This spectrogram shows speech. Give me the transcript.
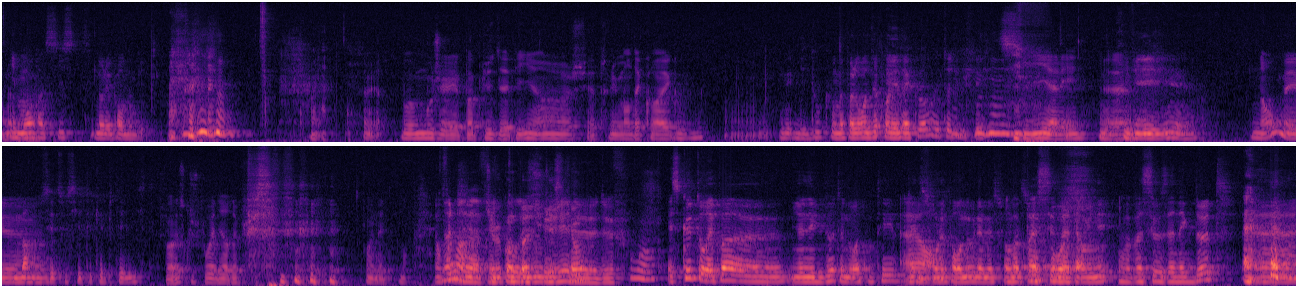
Voilà. Et moins raciste dans les pornos gays. Très bien. Bon, moi, j'ai pas plus d'avis. hein, Je suis absolument d'accord avec vous. Mais dis donc, on n'a pas le droit de dire qu'on est d'accord, et toi, tu fais si, allez. euh, privilégié, non, mais. euh, marque de cette société capitaliste. Vois ce que je pourrais dire de plus. Honnêtement. En En fait, tu veux qu'on pose une sujet question de, de fou. Hein. Est-ce que tu n'aurais pas euh, une anecdote à nous raconter peut-être Alors, sur le porno et la on va masturbation passer pour ma- terminer On va passer aux anecdotes. Euh,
